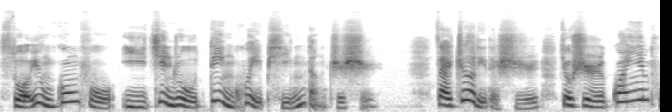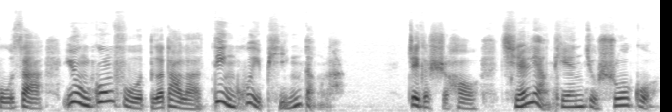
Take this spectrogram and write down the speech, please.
所用功夫已进入定慧平等之时。在这里的时，就是观音菩萨用功夫得到了定慧平等了。这个时候，前两天就说过，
